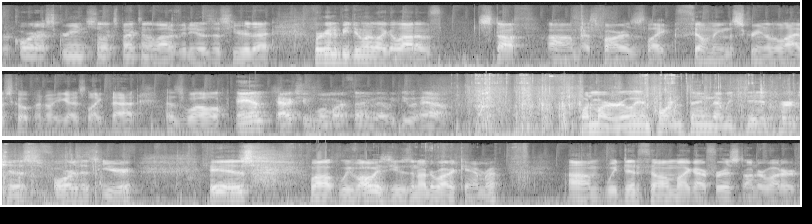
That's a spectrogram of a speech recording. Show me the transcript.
record our screen. So expecting a lot of videos this year that we're going to be doing like a lot of stuff um, as far as like filming the screen of the live scope. I know you guys like that as well. And actually one more thing that we do have. One more really important thing that we did purchase for this year is, well, we've always used an underwater camera. Um, we did film like our first underwater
